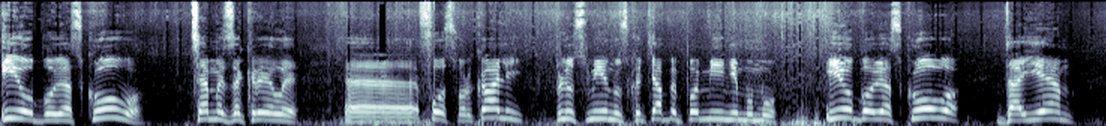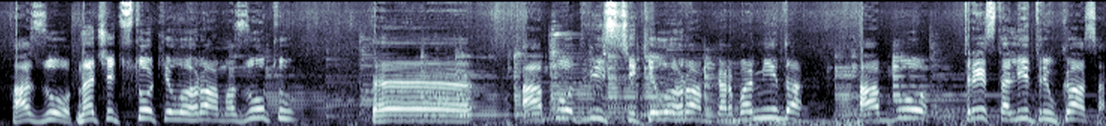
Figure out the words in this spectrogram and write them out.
І обов'язково це ми закрили е, фосфор калій, плюс-мінус, хоча б по мінімуму. І обов'язково даємо азот. Значить, 100 кг азоту е, або 200 кг карбаміда, або 300 літрів каса.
